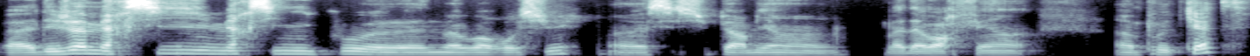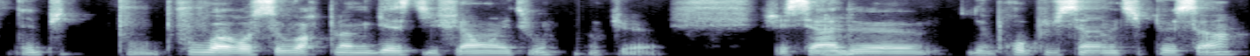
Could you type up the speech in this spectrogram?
Bah, déjà, merci, merci Nico euh, de m'avoir reçu. Euh, c'est super bien bah, d'avoir fait un, un, podcast et puis pour pouvoir recevoir plein de guests différents et tout. Donc, euh, j'essaierai mmh. de, propulser un petit peu ça.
